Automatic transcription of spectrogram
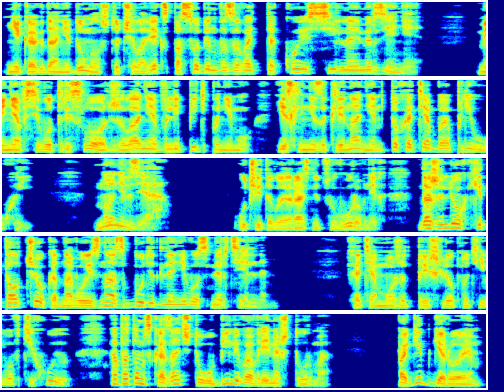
Никогда не думал, что человек способен вызывать такое сильное омерзение. Меня всего трясло от желания влепить по нему, если не заклинанием, то хотя бы оплеухой. Но нельзя. Учитывая разницу в уровнях, даже легкий толчок одного из нас будет для него смертельным. Хотя может пришлепнуть его втихую, а потом сказать, что убили во время штурма. Погиб героем,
